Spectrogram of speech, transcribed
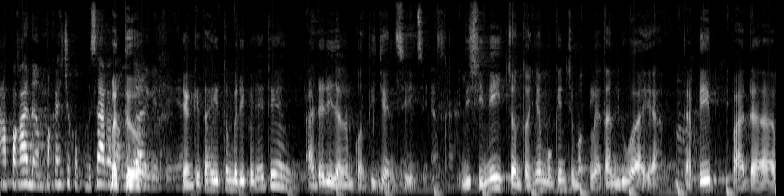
Apakah dampaknya cukup besar Betul. atau enggak gitu ya? Yang kita hitung berikutnya itu yang ada di dalam kontingensi. Okay. Di sini contohnya mungkin cuma kelihatan dua ya, hmm. tapi pada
